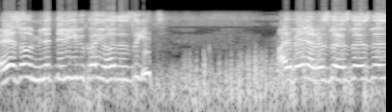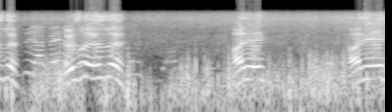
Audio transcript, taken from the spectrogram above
Enes oğlum millet deli gibi kayıyor. Hadi hızlı git. Hadi beyler hızlı hızlı hızlı hızlı. Hızlı. Hızlı. Hadi. Hadi.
